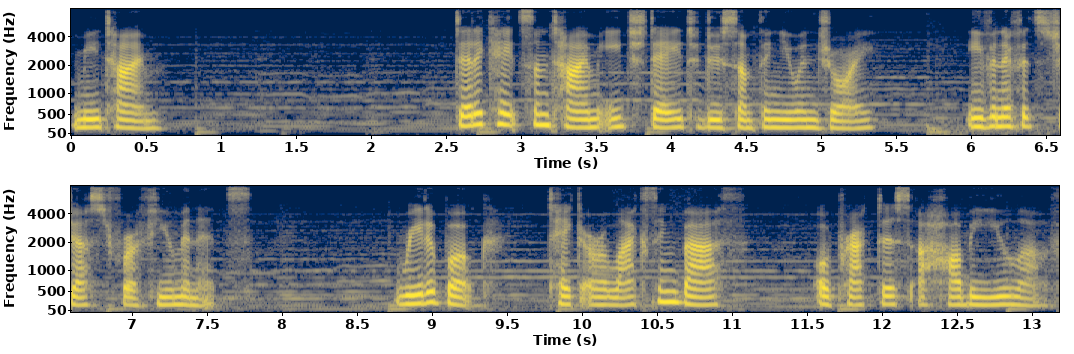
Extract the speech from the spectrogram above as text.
Me time. Dedicate some time each day to do something you enjoy, even if it's just for a few minutes. Read a book, take a relaxing bath, or practice a hobby you love.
